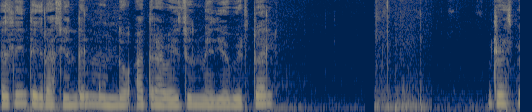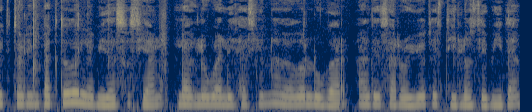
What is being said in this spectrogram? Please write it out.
es la integración del mundo a través de un medio virtual. Respecto al impacto de la vida social, la globalización ha dado lugar al desarrollo de estilos de vida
